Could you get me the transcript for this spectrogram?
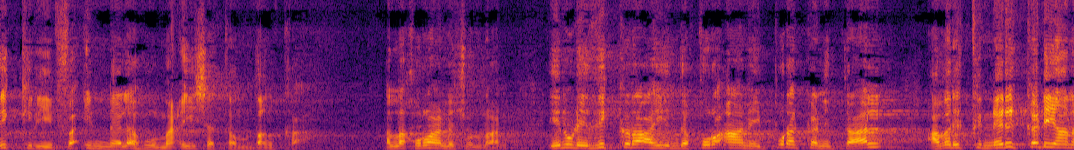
திக்ரி ஃபஇன்ன லஹு மஈஷத்தன் தங்கா. அல்லாஹ் குர்ஆனில் சொல்றான் என்னுடைய திக்ராகி இந்த குர்ஆனை புறக்கணித்தால் அவருக்கு நெருக்கடியான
